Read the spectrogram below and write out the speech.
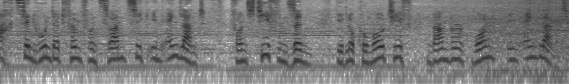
1825 in England von Stephenson, die Locomotive Number One in England.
